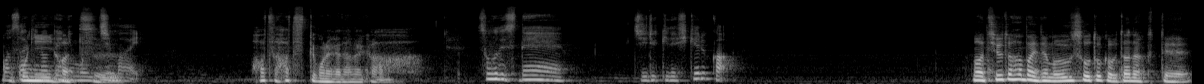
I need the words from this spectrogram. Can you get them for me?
まさここにきの手にも初1枚。初初ってこないがダメか。そうですね。自力で引けるか。まあ中途半端にでもウソとか打たなくて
